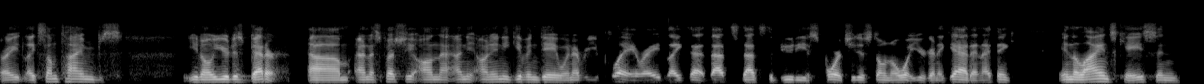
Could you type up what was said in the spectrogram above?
right? Like sometimes, you know, you're just better. Um, and especially on that on, on any given day, whenever you play, right? Like that that's that's the beauty of sports. You just don't know what you're going to get. And I think in the Lions case, and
